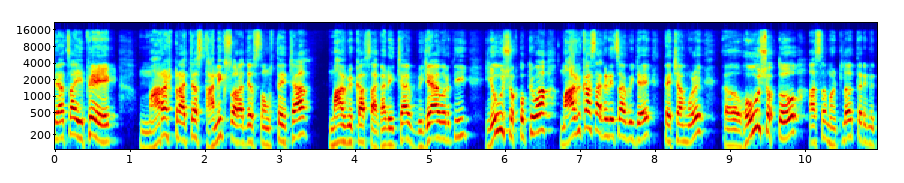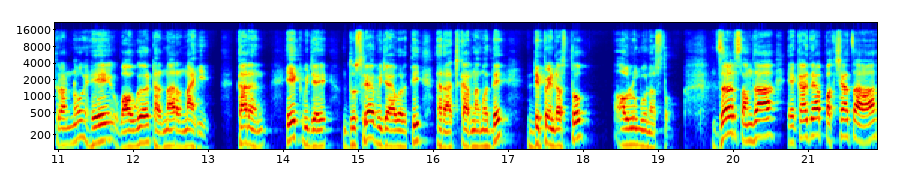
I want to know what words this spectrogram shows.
त्याचा इफेक्ट महाराष्ट्राच्या स्थानिक स्वराज्य संस्थेच्या महाविकास आघाडीच्या विजयावरती येऊ शकतो किंवा महाविकास आघाडीचा विजय त्याच्यामुळे होऊ शकतो असं म्हटलं तरी मित्रांनो हे वावगं ठरणार नाही. कारण एक विजय दुसऱ्या विजयावरती राजकारणामध्ये डिपेंड असतो अवलंबून असतो. जर समजा एखाद्या पक्षाचा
